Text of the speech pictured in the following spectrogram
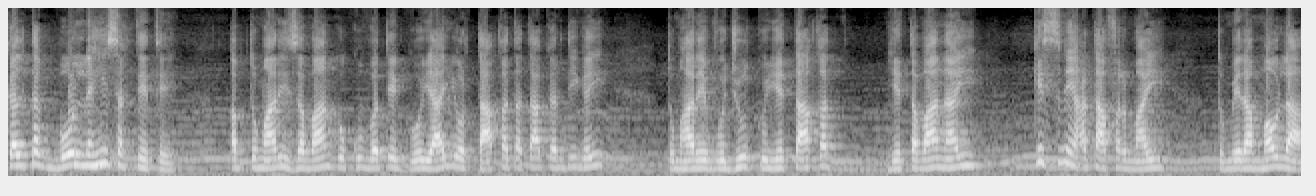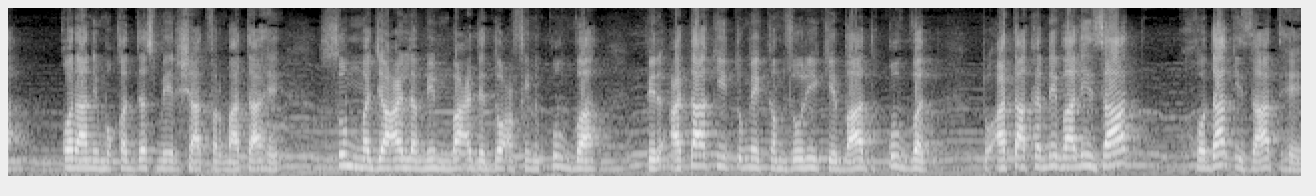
कल तक बोल नहीं सकते थे। अब तुम्हारी ज़बान को कुत गोयाई और ताकत अता कर दी गई। तुम्हारे वजूद को ये ताकत, ये तवानाई किसने अता फरमाई? तो मेरा मौला कुरान मुक़दस में इरशाद फरमाता है सुम मजालमिन कुव्वा। फिर अता की तुम्हें कमज़ोरी के बाद कुव्वत तो अता करने वाली ज़ात खुदा की ज़ात है,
